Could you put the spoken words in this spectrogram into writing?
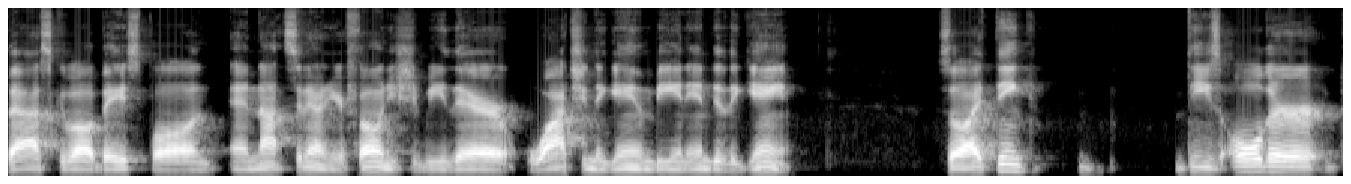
basketball, baseball, and, and not sitting on your phone. You should be there watching the game and being into the game. So I think these older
